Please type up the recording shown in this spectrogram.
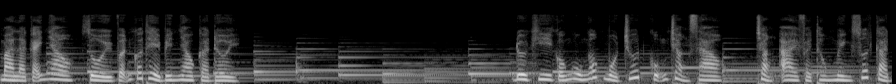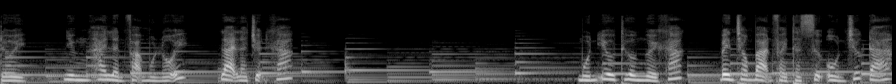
mà là cãi nhau rồi vẫn có thể bên nhau cả đời. Đôi khi có ngu ngốc một chút cũng chẳng sao, chẳng ai phải thông minh suốt cả đời, nhưng hai lần phạm một lỗi lại là chuyện khác. Muốn yêu thương người khác, bên trong bạn phải thật sự ổn trước đã.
